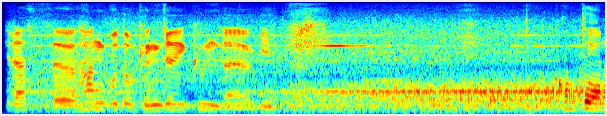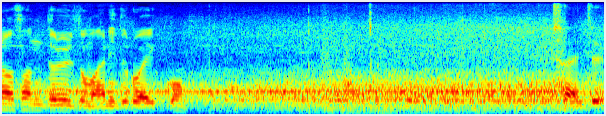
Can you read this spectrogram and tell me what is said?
시라스 항구도 굉장히 큽니다. 여기 컨테이너 선들도 많이 들어와 있고 자 이제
